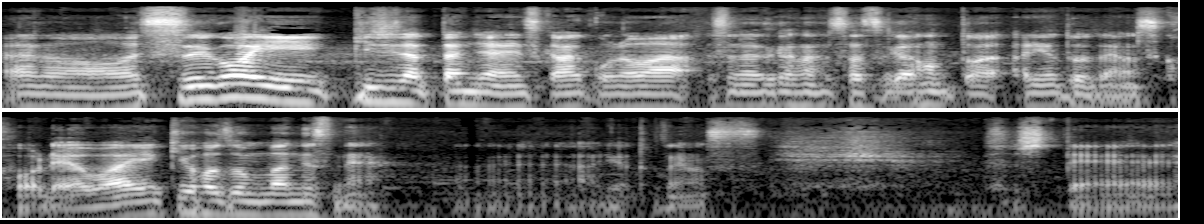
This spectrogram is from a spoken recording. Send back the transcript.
あのー、すごい記事だったんじゃないですかこれは。砂塚さんさすが本当ありがとうございます。これは永久保存版ですね。ありがとうございます。そして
